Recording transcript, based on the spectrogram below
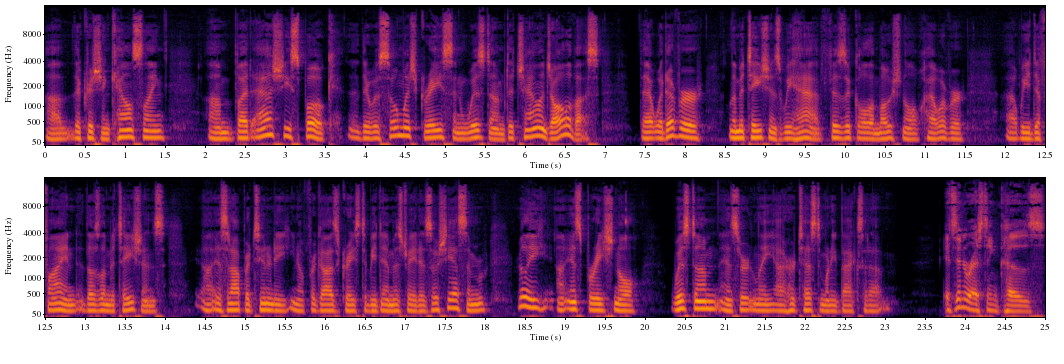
uh, the Christian counseling. Um, but as she spoke, there was so much grace and wisdom to challenge all of us that whatever limitations we have, physical, emotional, however uh, we define those limitations, uh, is an opportunity, you know, for God's grace to be demonstrated. So she has some really uh, inspirational wisdom, and certainly uh, her testimony backs it up. It's interesting because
